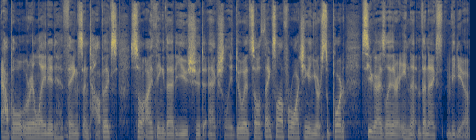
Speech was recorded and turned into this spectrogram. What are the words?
Apple related things and topics. So I think that you should actually do it. So thanks a lot for watching and your support. See you guys later in the next video.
